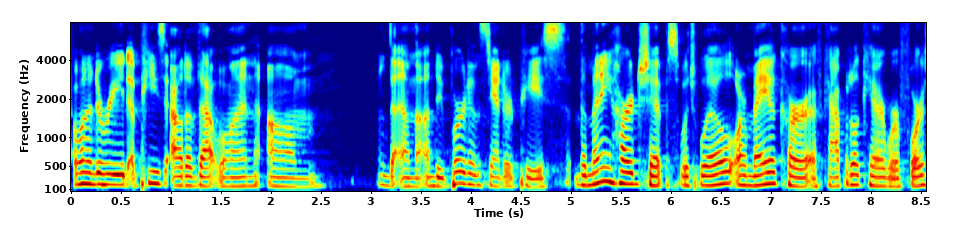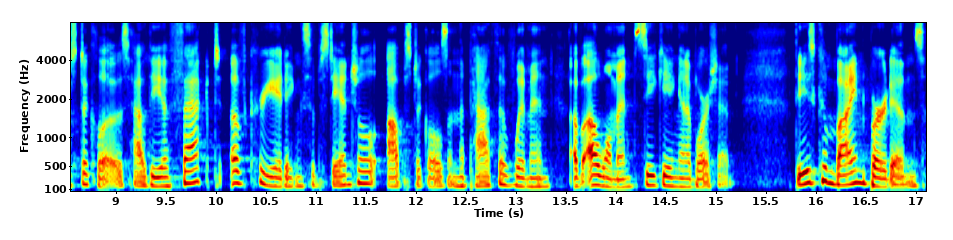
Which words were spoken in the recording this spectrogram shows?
I wanted to read a piece out of that one um, the, on the undue burden standard piece. The many hardships which will or may occur if capital care were forced to close have the effect of creating substantial obstacles in the path of women of a woman seeking an abortion. These combined burdens,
